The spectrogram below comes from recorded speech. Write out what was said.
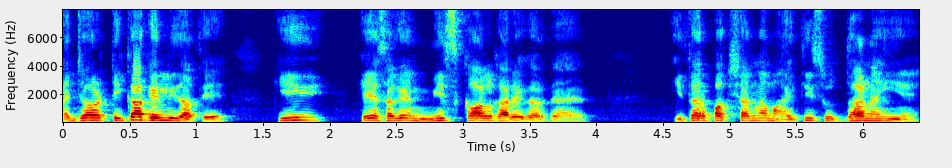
त्यांच्यावर टीका केली जाते की हे सगळे मिस कॉल कार्यकर्ते आहेत. इतर पक्षांना माहितीसुद्धा नाही आहे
